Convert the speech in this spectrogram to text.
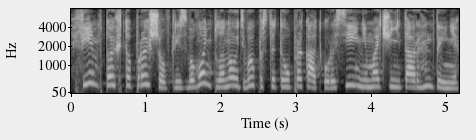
Фільм Той, хто пройшов крізь вогонь, планують випустити у прокат у Росії, Німеччині та Аргентині.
